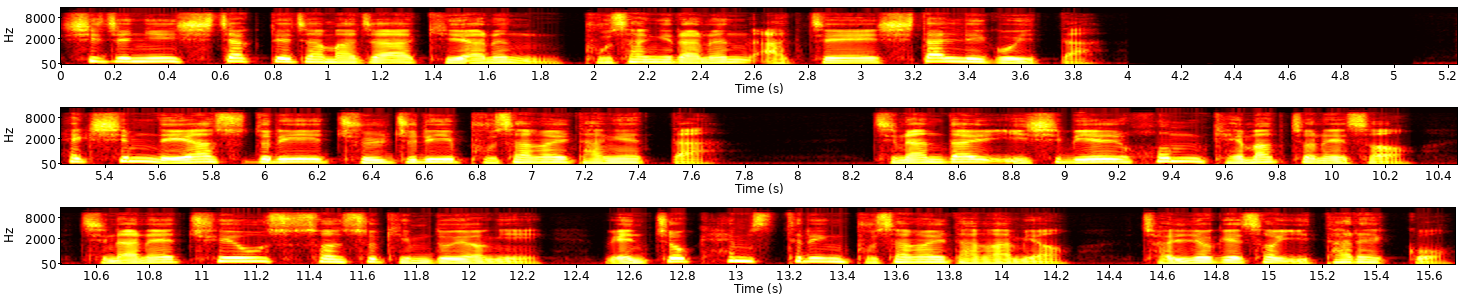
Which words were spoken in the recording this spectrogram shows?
시즌이 시작되자마자 기아는 부상이라는 악재에 시달리고 있다. 핵심 내야수들이 줄줄이 부상을 당했다. 지난달 22일 홈 개막전에서 지난해 최우수 선수 김도영이 왼쪽 햄스트링 부상을 당하며 전력에서 이탈했고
